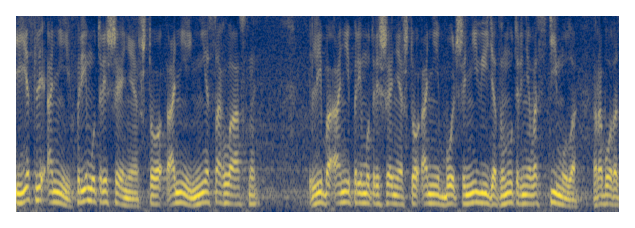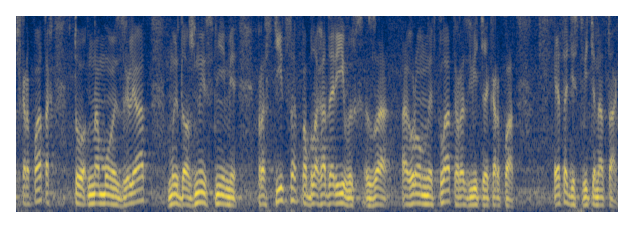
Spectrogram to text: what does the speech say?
И если они примут решение, что они не согласны, либо они примут решение, что они больше не видят внутреннего стимула работать в Карпатах, то, на мой взгляд, мы должны с ними проститься, поблагодарив их за огромный вклад в развитие Карпат. Это действительно так.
